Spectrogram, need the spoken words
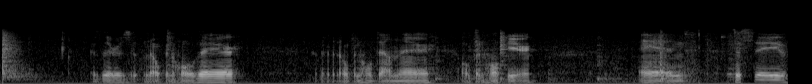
Because there is an open hole there, an open hole down there, open hole here. And to save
